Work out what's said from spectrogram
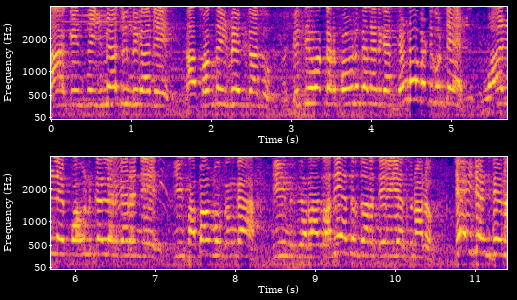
నాకు ఇంత ఇమేజ్ ఉంది కానీ నా సొంత ఇమేజ్ కాదు. ప్రతి ఒక్కరు పవన్ కళ్యాణ్ గారి జెండా పట్టుకుంటే వాళ్ళే పవన్ కళ్యాణ్ గారని ఈ సభాముఖంగా ఈ రథయాత్ర ద్వారా తెలియజేస్తున్నాను. జై జనసేన!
